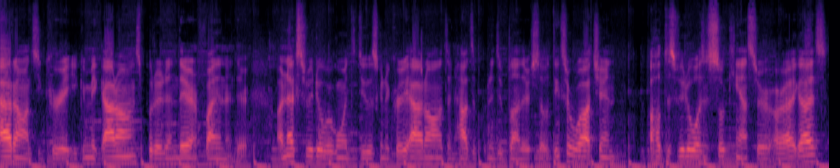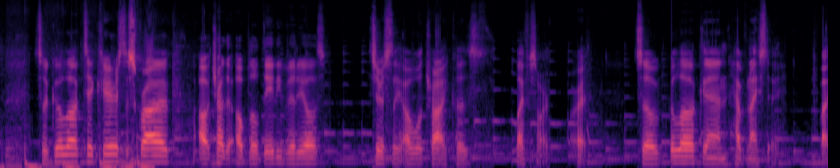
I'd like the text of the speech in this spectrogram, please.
add-ons you create. You can make add-ons, put it in there, and find it in there. Our next video we're going to do is going to create add-ons and how to put into Blender. So thanks for watching. I hope this video wasn't so cancer. Alright guys? So good luck, take care, subscribe. I'll try to upload daily videos. Seriously, I will try because life is hard. Alright. So good luck and have a nice day. Bye.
